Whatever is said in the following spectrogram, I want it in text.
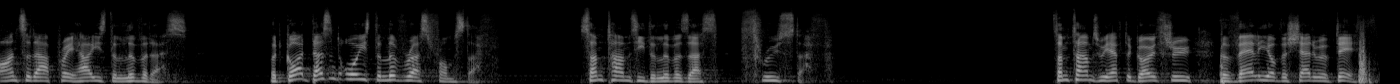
answered our prayer, how He's delivered us. But God doesn't always deliver us from stuff, sometimes He delivers us through stuff. Sometimes we have to go through the valley of the shadow of death.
